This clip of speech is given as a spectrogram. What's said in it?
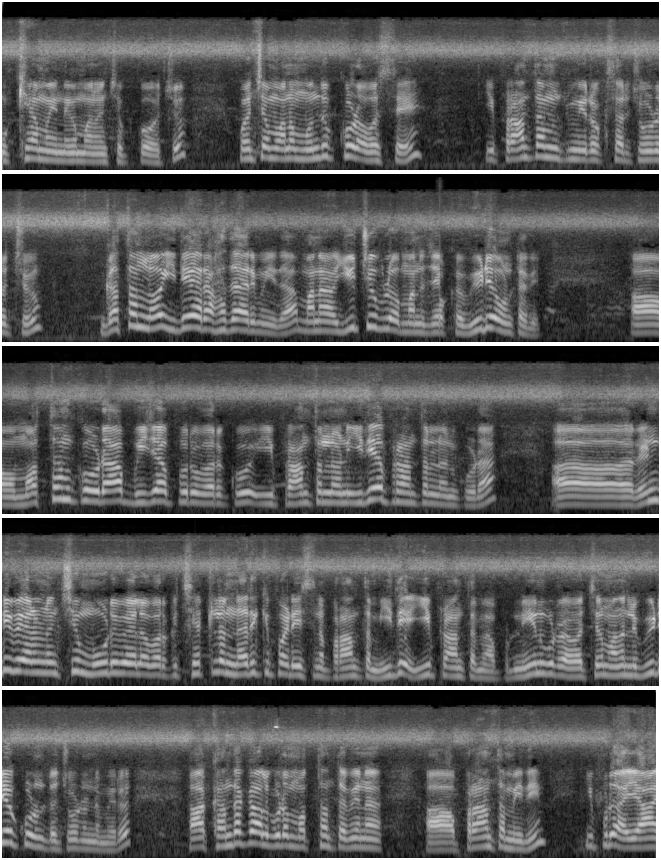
ముఖ్యమైనది మనం చెప్పుకోవచ్చు. కొంచెం మనం ముందుకు కూడా వస్తే ఈ ప్రాంతం మీరు ఒకసారి చూడొచ్చు. గతంలో ఇదే రహదారి మీద మన యూట్యూబ్లో మన ఒక వీడియో ఉంటుంది. మొత్తం కూడా బీజాపూర్ వరకు ఈ ప్రాంతంలోని ఇదే ప్రాంతంలోని కూడా రెండు వేల నుంచి మూడు వేల వరకు చెట్ల నరికి పడేసిన ప్రాంతం ఇదే ఈ ప్రాంతమే. అప్పుడు నేను కూడా వచ్చిన మనల్ని వీడియో కూడా ఉంటుంది చూడండి మీరు. ఆ కందకాలు కూడా మొత్తం తవ్విన ప్రాంతం ఇది. ఇప్పుడు ఆ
